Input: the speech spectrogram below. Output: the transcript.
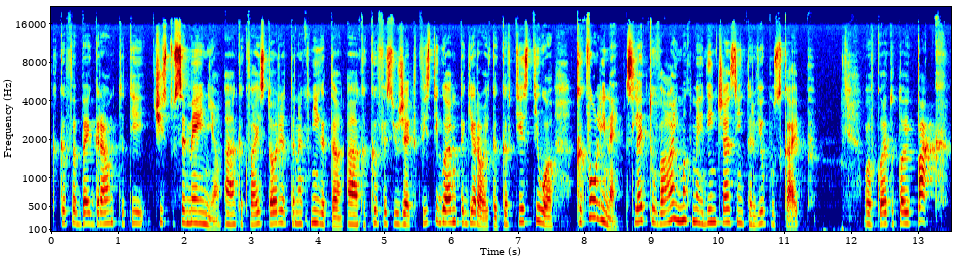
Какъв е бекграундът ти чисто семейния? А, каква е историята на книгата? А, какъв е сюжет? Какви сте главните герои? Какъв ти е стила? Какво ли не? След това имахме един час интервю по скайп, в което той пак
